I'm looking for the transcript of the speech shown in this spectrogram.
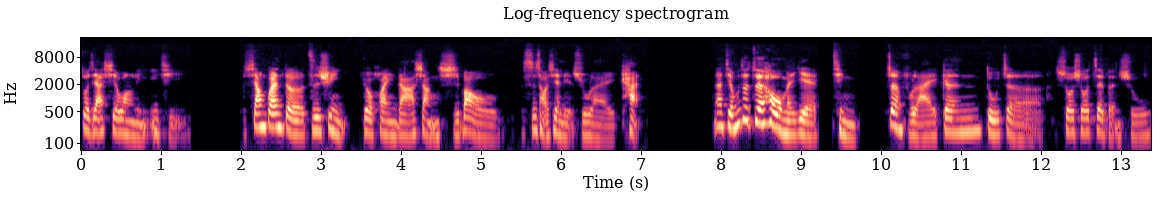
作家谢望林一起相关的资讯，就欢迎大家上时报思潮线脸书来看。那节目的最后，我们也请政府来跟读者说说这本书，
